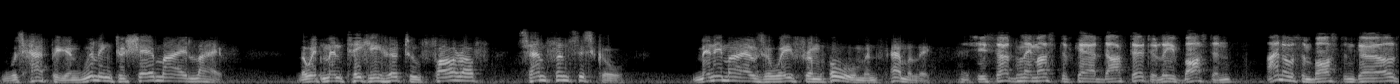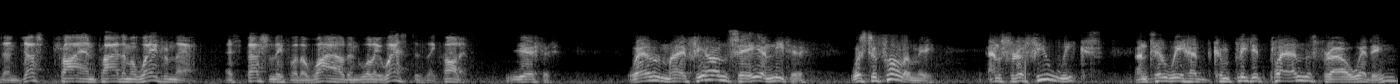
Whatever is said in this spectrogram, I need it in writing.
and was happy and willing to share my life, though it meant taking her to far off San Francisco, many miles away from home and family. She certainly must have cared, Doctor, to leave Boston. I know some Boston girls and just try and pry them away from there, especially for the wild and woolly West, as they call it. Yes. Well, my fiancée, Anita, was to follow me, and for a few weeks, until we had completed plans for our wedding,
